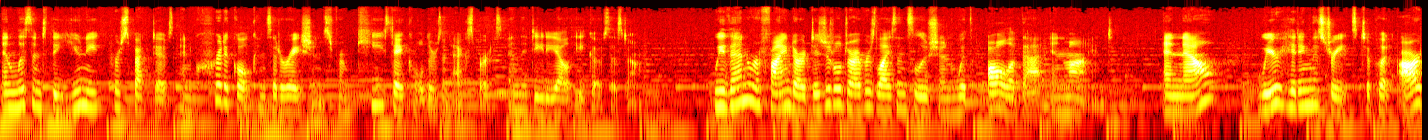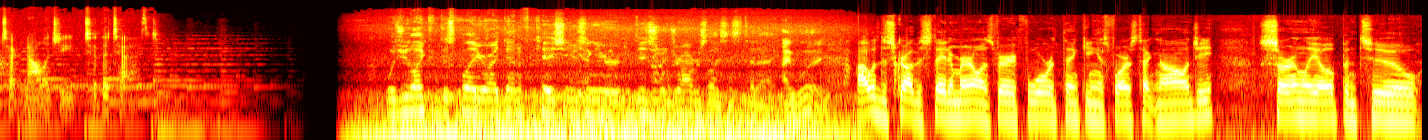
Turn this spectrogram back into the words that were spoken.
and listened to the unique perspectives and critical considerations from key stakeholders and experts in the DDL ecosystem. We then refined our digital driver's license solution with all of that in mind. And now, we're hitting the streets to put our technology to the test. Would you like to display your identification using your digital driver's license today? I would. I would describe the state of Maryland as very forward thinking as far as technology. Certainly open to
